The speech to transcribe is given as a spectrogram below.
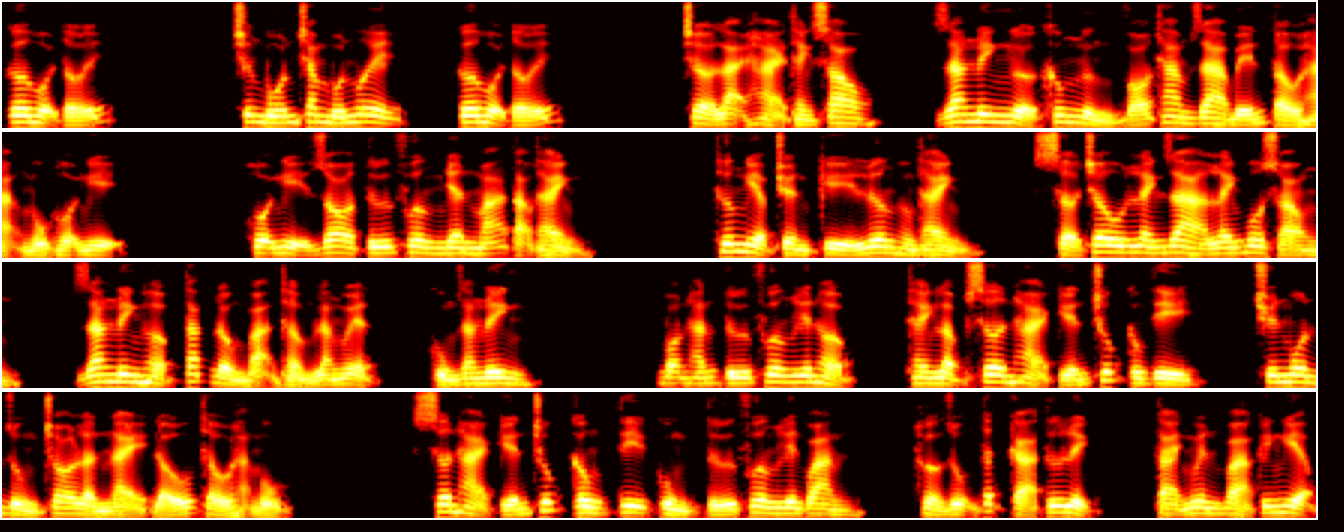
cơ hội tới. Chương bốn trăm bốn mươi, cơ hội tới. Trở lại hải thành sau, giang ninh ngựa không ngừng vó tham gia bến tàu hạng mục hội nghị. Hội nghị do tứ phương nhân mã tạo thành. Thương nghiệp truyền kỳ lương hồng thành, sở châu lanh gia lanh vô song, giang ninh hợp tác đồng bạn thẩm lang nguyện cùng giang ninh. Bọn hắn tứ phương liên hợp, thành lập sơn hải kiến trúc công ty, chuyên môn dùng cho lần này đấu thầu hạng mục. Sơn hải kiến trúc công ty cùng tứ phương liên quan, hưởng dụng tất cả tư lịch tài nguyên và kinh nghiệm,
